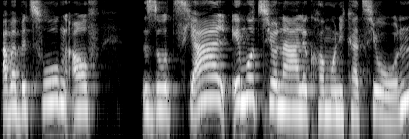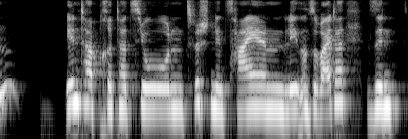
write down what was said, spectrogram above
Aber bezogen auf sozial-emotionale Kommunikation, Interpretation zwischen den Zeilen, Lesen und so weiter, sind,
